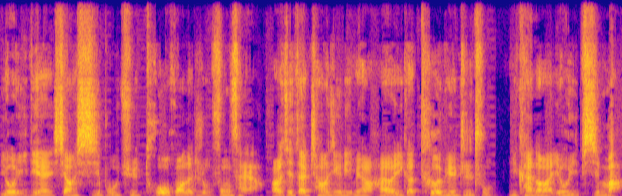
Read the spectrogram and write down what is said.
有一点像西部去拓荒的这种风采啊。而且在场景里面啊，还有一个特别之处，你看到吗？有一匹马，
